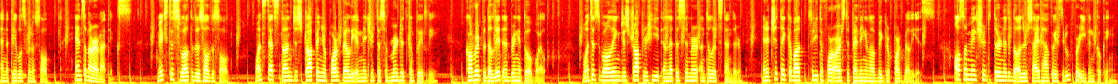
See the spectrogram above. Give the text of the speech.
and a tablespoon of salt and some aromatics. Mix this well to dissolve the salt. Once that's done, just drop in your pork belly and make sure to submerge it completely. Cover it with a lid and bring it to a boil. Once it's boiling, just drop your heat and let it simmer until it's tender. And it should take about 3 to 4 hours depending on how big your pork belly is. Also make sure to turn it to the other side halfway through for even cooking.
